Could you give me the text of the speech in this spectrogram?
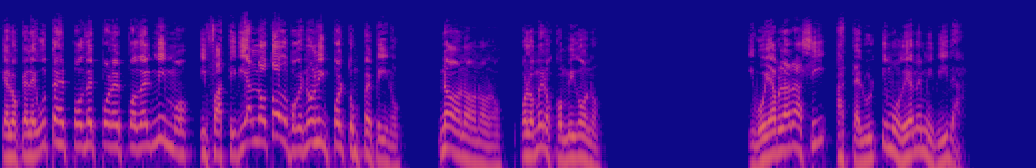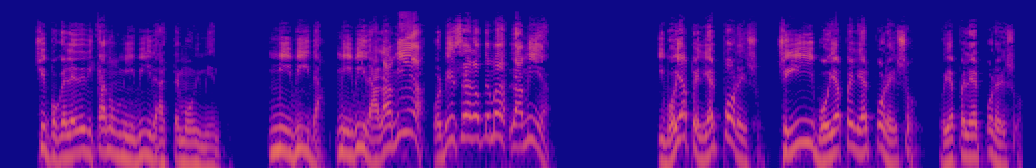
que lo que les gusta es el poder por el poder mismo y fastidiarlo todo porque no les importa un pepino. No, no, no, no. Por lo menos conmigo no. Y voy a hablar así hasta el último día de mi vida. Sí, porque le he dedicado mi vida a este movimiento. Mi vida, mi vida, la mía. Olvídense de los demás, la mía. Y voy a pelear por eso. Sí, voy a pelear por eso. Voy a pelear por eso.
